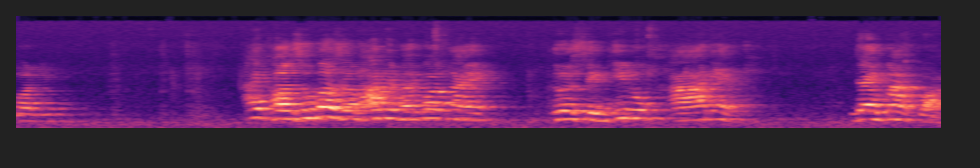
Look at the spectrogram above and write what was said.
ก้อนนี้ไอ้ consumer surplus เนี่ยหมายความว่าไง คือสิ่งที่ลูกค้าเนี่ยได้มากกว่า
